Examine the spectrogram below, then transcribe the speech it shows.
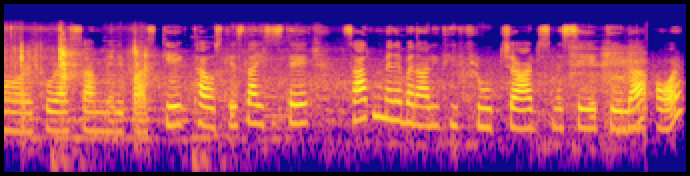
और थोड़ा सा मेरे पास केक था, उसके स्लाइसेस थे। साथ में मैंने बना ली थी फ्रूट चाट जिसमें सेब केला और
